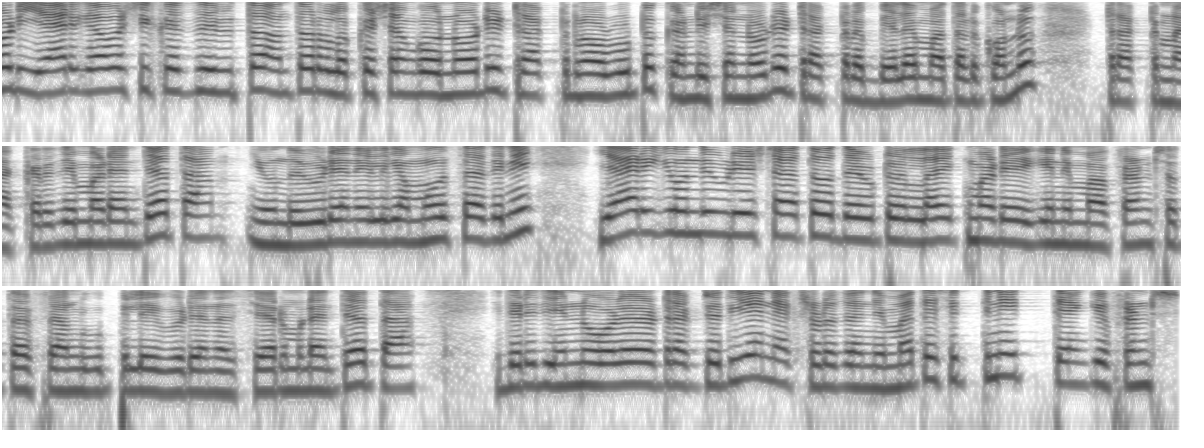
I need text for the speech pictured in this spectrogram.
ನೋಡಿ ಯಾರಿಗೆ ಅವಶ್ಯಕತೆ ಇರುತ್ತೋ ಅಂಥವ್ರು ಲೊಕೇಶನ್ಗೆ ನೋಡಿ ಟ್ರ್ಯಾಕ್ಟರ್ ನೋಡ್ಬಿಟ್ಟು ಕಂಡೀಷನ್ ನೋಡಿ ಟ್ರ್ಯಾಕ್ಟರ್ ಬೆಲೆ ಮಾತಾಡಿಕೊಂಡು ಟ್ರ್ಯಾಕ್ಟರ್ನ ಖರೀದಿ ಮಾಡಿ ಅಂತ ಹೇಳ್ತಾ ಈ ಒಂದು ವಿಡಿಯೋನ ಇಲ್ಲಿಗೆ ಮುಗಿಸ್ತಾ ಇದ್ದೀನಿ. ಯಾರಿಗೆ ಒಂದು ವಿಡಿಯೋ ಇಷ್ಟ ಆಯಿತು ದಯವಿಟ್ಟು ಲೈಕ್ ಮಾಡಿ, ಹೀಗೆ ನಿಮ್ಮ ಫ್ರೆಂಡ್ಸ್ ಅಥವಾ ಫ್ಯಾಮಿಲಿ ಗ್ರೂಪಲ್ಲಿ ಈ ವಿಡಿಯೋನ ಶೇರ್ ಮಾಡಿ ಅಂತ ಹೇಳ್ತಾ. ಇದೇ ರೀತಿ ಇನ್ನೂ ಒಳ್ಳೆಯ ಟ್ರ್ಯಾಕ್ ಜೊತೆಗೆ ನೆಕ್ಸ್ಟ್ ವಿಡಿಯೋದಲ್ಲಿ ಮತ್ತೆ ಸಿಗ್ತೀನಿ. ಥ್ಯಾಂಕ್ ಯು ಫ್ರೆಂಡ್ಸ್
